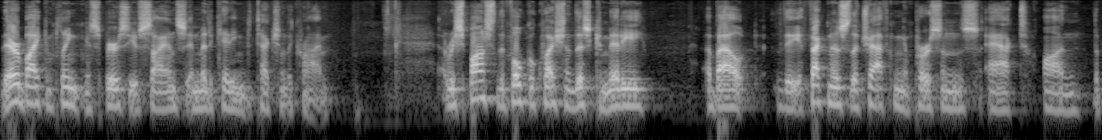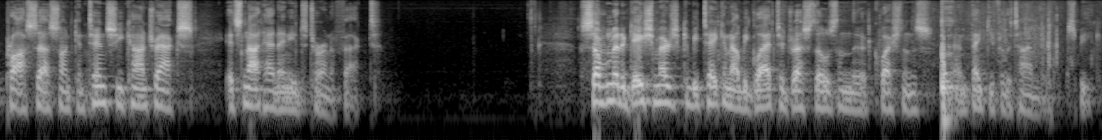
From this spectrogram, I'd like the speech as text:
thereby completing conspiracy of science and mitigating detection of the crime. In response to the vocal question of this committee about the effectiveness of the Trafficking in Persons Act on the process on contingency contracts, it's not had any deterrent effect. Several mitigation measures can be taken. I'll be glad to address those in the questions, and thank you for the time to speak.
